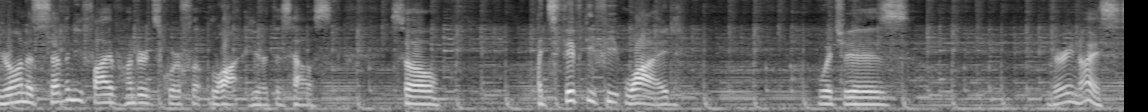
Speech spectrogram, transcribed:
You're on a 7,500 square foot lot here at this house. So it's 50 feet wide, which is very nice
